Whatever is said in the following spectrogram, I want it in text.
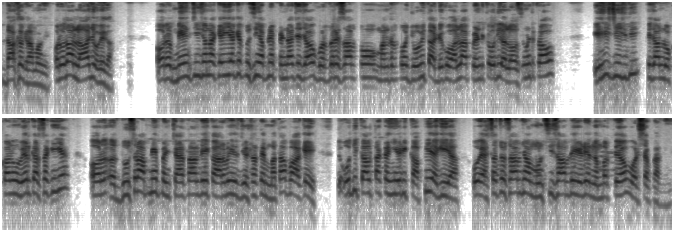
ਦਾਖਲ ਕਰਾਵਾਂਗੇ ਔਰ ਉਹਦਾ ਇਲਾਜ ਹੋਵੇਗਾ। ਔਰ ਮੇਨ ਚੀਜ਼ ਉਹਨਾਂ ਕਹੀ ਹੈ ਕਿ ਤੁਸੀਂ ਆਪਣੇ ਪਿੰਡਾਂ 'ਚ ਜਾਓ, ਗੁਰਦੁਆਰੇ ਸਾਹਿਬ ਤੋਂ, ਮੰਦਰ ਤੋਂ ਜੋ ਵੀ ਤੁਹਾਡੇ ਕੋਲ ਆਲਾ ਪਿੰਡ 'ਚ ਉਹਦੀ ਅਨਾਉਂਸਮੈਂਟ ਕਰਾਓ ਇਹੀ ਚੀਜ਼ ਦੀ ਕਿ ਜਾਂ ਲੋਕਾਂ ਨੂੰ ਅਵੇਅਰ ਕਰ ਸਕੀਏ ਔਰ ਦੂਸਰਾ ਆਪਣੀਆਂ ਪੰਚਾਇਤਾਂ ਦੀ ਕਾਰਵਾਈ ਰਜਿਸਟਰ ਤੇ ਮਤਾ ਪਾ ਕੇ ਤੇ ਉਹਦੀ ਕੱਲ ਤੱਕ ਅਸੀਂ ਜਿਹੜੀ ਕਾਪੀ ਹੈਗੀ ਆ ਉਹ ਐਸਐਚਓ ਸਾਹਿਬ ਜਾਂ ਮੁੰਸੀ ਸਾਹਿਬ ਦੇ ਜਿਹੜੇ ਨੰਬਰ ਤੇ ਆ ਉਹ WhatsApp ਕਰਨੀ ਹੈ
